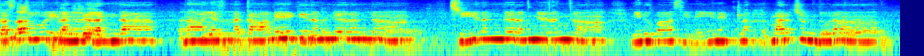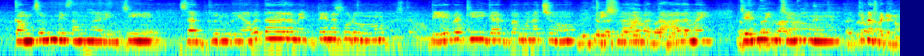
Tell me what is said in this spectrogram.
కస్తూరి రంగ రంగ. నాయన్న కామేటి రంగ రంగ. శ్రీరంగ రంగ రంగ. నిను బాసి నేనెట్ల మరచుందురా? కంసుణ్ణి సంహరించి సద్గురుడు అవతారమెత్తెనప్పుడు దేవకి గర్భమునచు కృష్ణావతారమై జన్మించెను. కింద పెట్టాను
